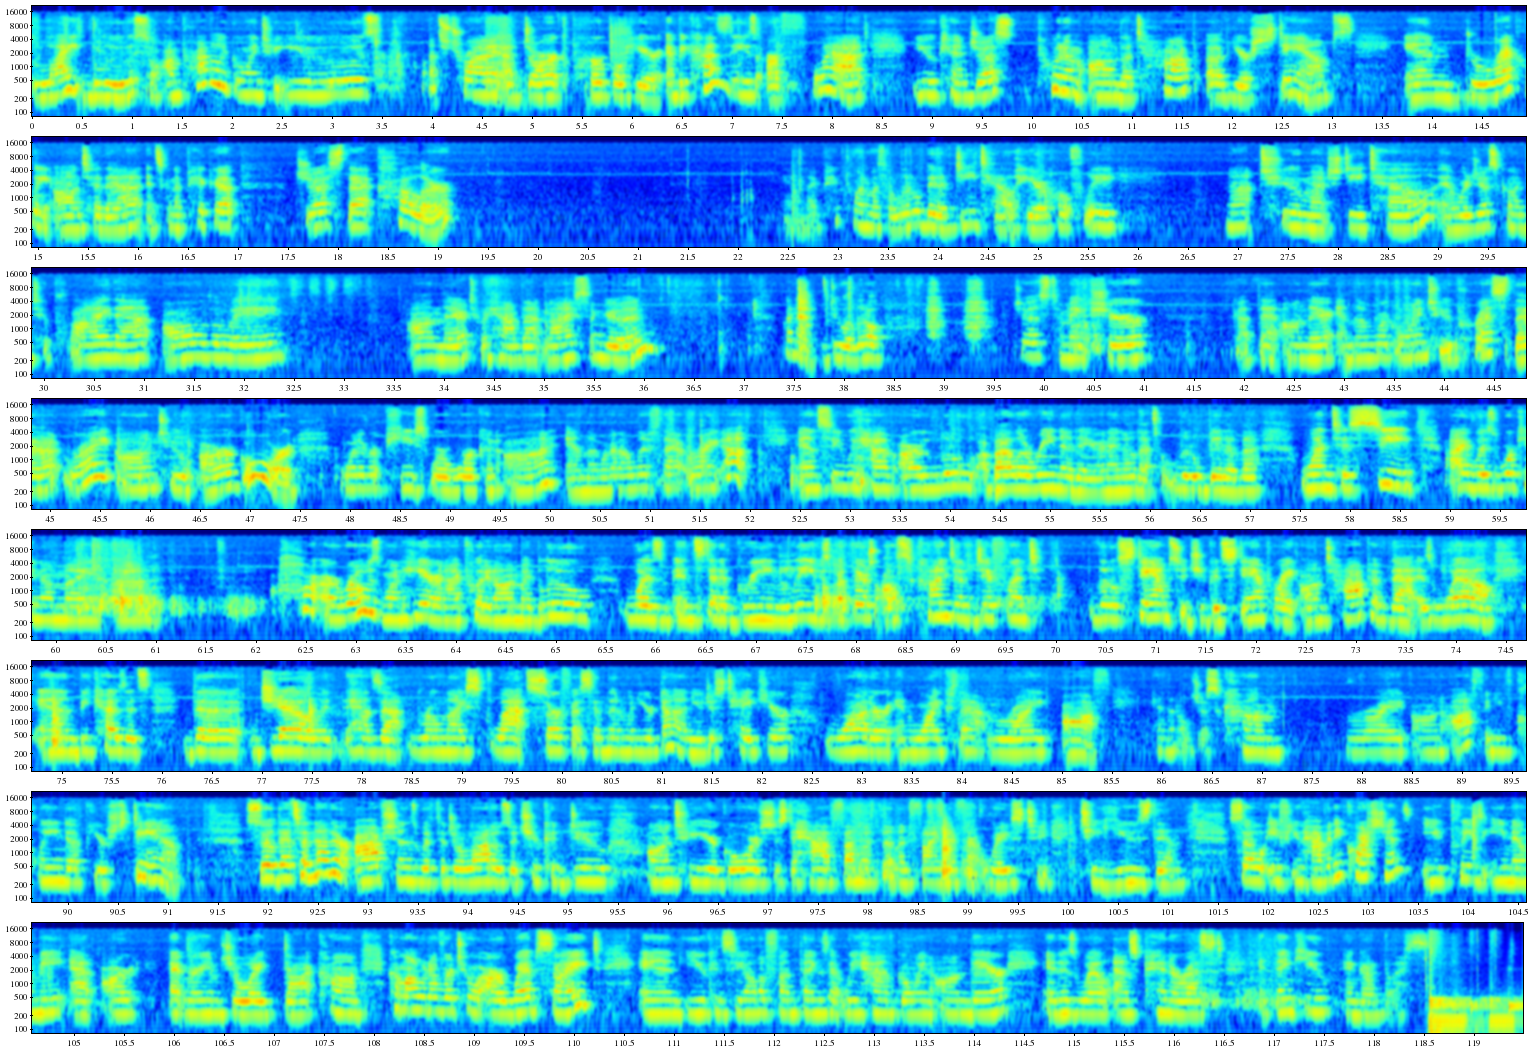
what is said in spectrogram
light blue so I'm probably going to use let's try a dark purple here and because these are flat you can just put them on the top of your stamps and directly onto that. It's going to pick up just that color. And I picked one with a little bit of detail here, hopefully not too much detail. And we're just going to apply that all the way on there till we have that nice and good. I'm going to do a little just to make sure got that on there and then we're going to press that right onto our gourd whatever piece we're working on and then we're going to lift that right up. And see we have our little ballerina there and I know that's a little bit of a one to see. I was working on my uh, rose one here and I put it on. My blue was instead of green leaves, but there's all kinds of different little stamps that you could stamp right on top of that as well. And because it's the gel, it has that real nice flat surface. And then when you're done, you just take your water and wipe that right off. And it'll just come right on off and you've cleaned up your stamp. So that's another options with the gelatos that you could do onto your gourds just to have fun with them and find different ways to, to use them. So if you have any questions, you please email me at art at miriamjoy.com. Come on over to our website and you can see all the fun things that we have going on there and as well as Pinterest. And thank you and God bless.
